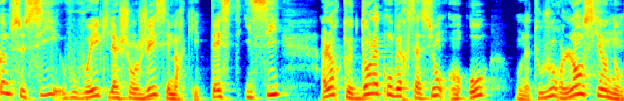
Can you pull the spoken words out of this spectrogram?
comme ceci, vous voyez qu'il a changé, c'est marqué test ici, alors que dans la conversation en haut, on a toujours l'ancien nom.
